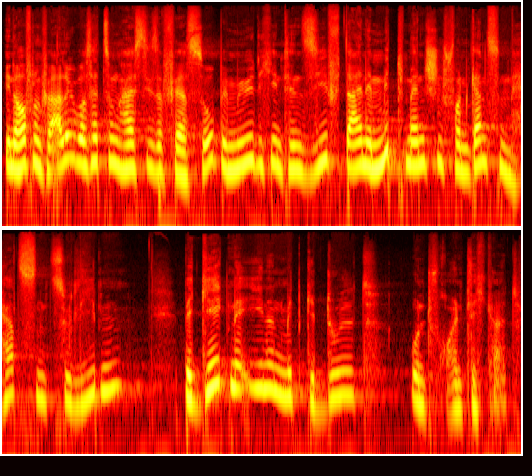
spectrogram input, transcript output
In der Hoffnung für alle Übersetzungen heißt dieser Vers so, bemühe dich intensiv, deine Mitmenschen von ganzem Herzen zu lieben, begegne ihnen mit Geduld und Freundlichkeit.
